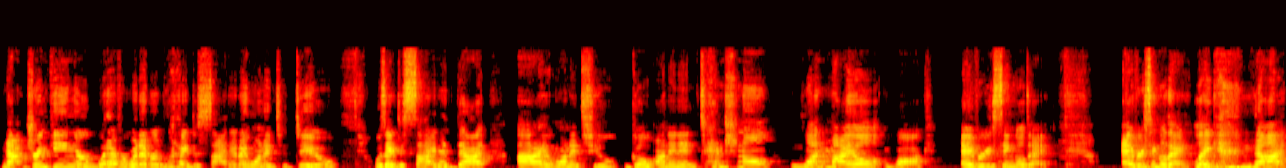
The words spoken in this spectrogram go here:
not drinking or whatever, whatever. What I decided I wanted to do was I decided that I wanted to go on an intentional one mile walk every single day every single day. Like, not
